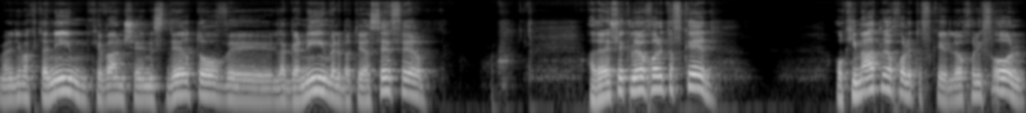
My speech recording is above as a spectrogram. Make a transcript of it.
עם הילדים הקטנים, כיוון שאין הסדר טוב אה, לגנים ולבתי הספר. אז העסק לא יכול לתפקד, או כמעט לא יכול לתפקד, לא יכול לפעול.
